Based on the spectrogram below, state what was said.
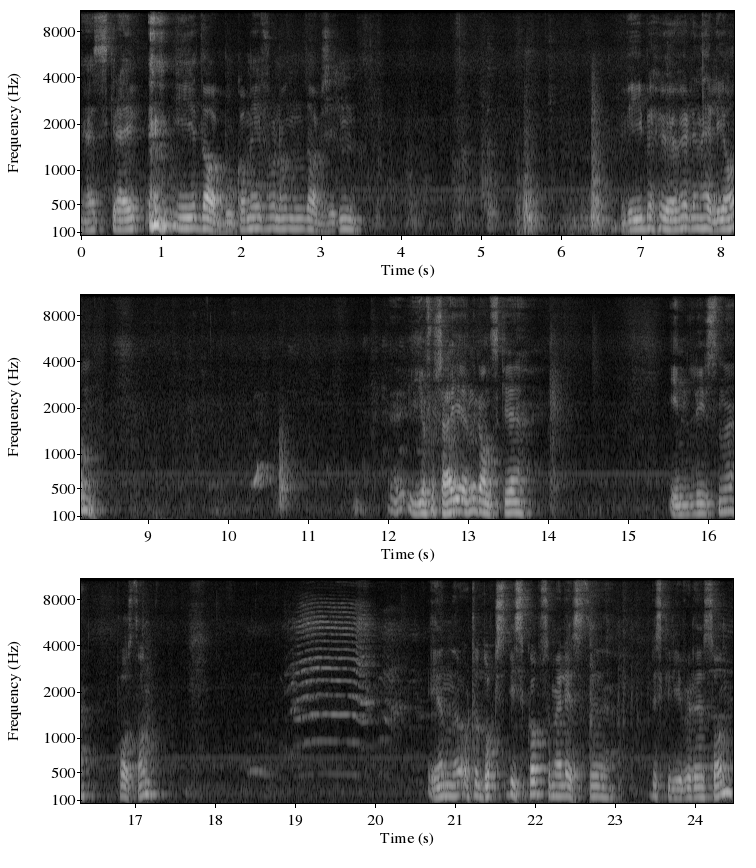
Jeg skrev i dagboka mi for noen dager siden Vi behøver Den hellige ånd. I og for seg en ganske innlysende påstand. En ortodoks biskop som jeg leste, beskriver det sånn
